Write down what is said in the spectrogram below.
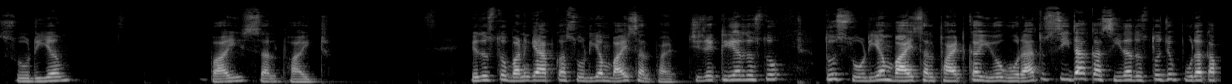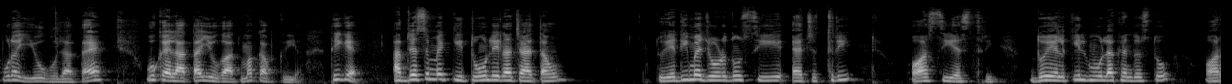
सोडियम बाइसल्फाइड ये दोस्तों, बन गया आपका सोडियम बाइसल्फाइड चीज़ें क्लियर दोस्तों? तो सोडियम बाइसल्फाइड का योग हो रहा है तो सीधा का सीधा दोस्तों जो पूरा का पूरा योग हो जाता है, वो कहलाता है योगात्मक अपक्रिया ठीक है? अब जैसे मैं कीटोन लेना चाहता हूँ तो यदि मैं जोड़ दूँ सी एच थ्री और सी एच थ्री दो एल्किल मूलक हैं दोस्तों, और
